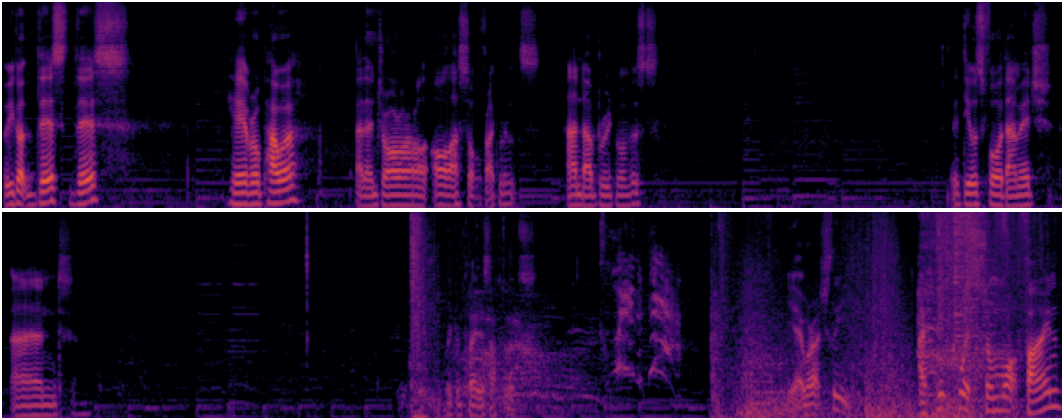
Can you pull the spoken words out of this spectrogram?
We got this, this, hero power, and then draw all, all our soul fragments, and our brood mothers. It deals 4 damage, and we can play this afterwards. Yeah, we're actually, I think we're somewhat fine.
